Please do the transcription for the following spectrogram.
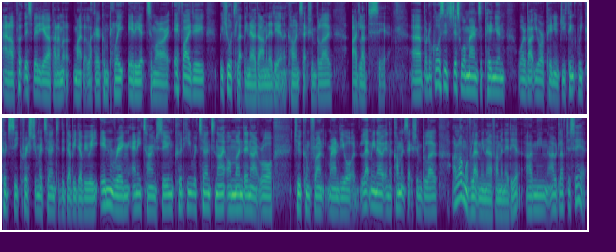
and I'll put this video up, and I might look like a complete idiot tomorrow. If I do, be sure to let me know that I'm an idiot in the comment section below. I'd love to see it. Uh, but of course, it's just one man's opinion. What about your opinion? Do you think we could see Christian return to the WWE in ring anytime soon? Could he return tonight on Monday Night Raw to confront Randy Orton? Let me know in the comment section below, along with let me know if I'm an idiot. I mean, I would love to see it.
